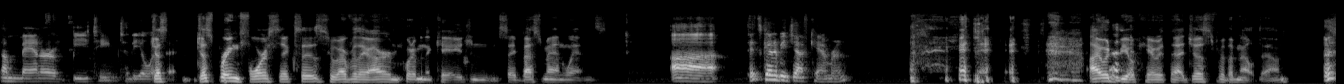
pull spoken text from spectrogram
some manner of B team to the Just Olympics. just bring four sixes, whoever they are, and put them in the cage and say best man wins. Uh, it's going to be Geoff Cameron. I would be okay with that just for the meltdown.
